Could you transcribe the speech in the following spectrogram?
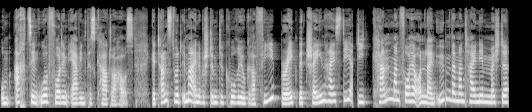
um 18 Uhr vor dem Erwin Piscator Haus. Getanzt wird immer eine bestimmte Choreografie. Break the Chain heißt die. Die kann man vorher online üben, wenn man teilnehmen möchte,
